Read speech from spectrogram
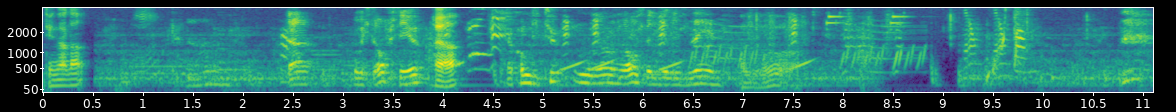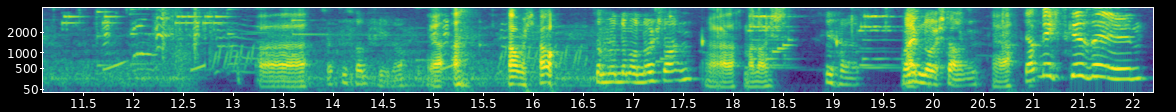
Die Dinger da? Da, wo ich drauf stehe, Ja. da kommen die Typen raus, wenn sie uns sehen. Also. Äh, Ich glaube, das war ein Fehler. ja, glaube ich auch. Sollen wir nochmal neu starten? Ja, lass mal euch. Ja. Beim Neustarten. Ja. Ich habe nichts gesehen.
